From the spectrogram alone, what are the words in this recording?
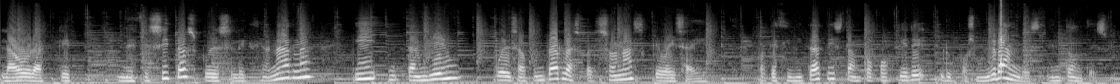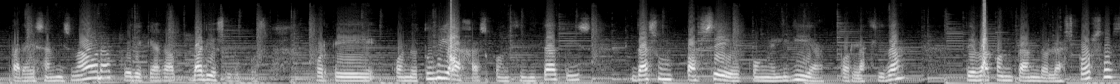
la hora que necesitas, puedes seleccionarla y también puedes apuntar las personas que vais a ir, porque Civitatis tampoco quiere grupos muy grandes, entonces para esa misma hora puede que haga varios grupos, porque cuando tú viajas con Civitatis das un paseo con el guía por la ciudad, te va contando las cosas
